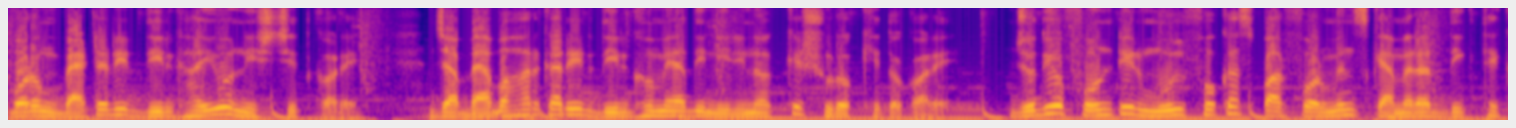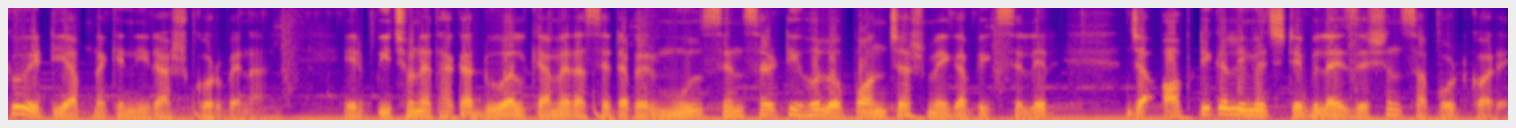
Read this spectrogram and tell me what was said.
বরং ব্যাটারির দীর্ঘায়ুও নিশ্চিত করে। যা ব্যবহারকারীর দীর্ঘমেয়াদী নিরিনককে সুরক্ষিত করে। যদিও ফোনটির মূল ফোকাস পারফরমেন্স ক্যামেরার দিক থেকেও এটি আপনাকে নিরাশ করবে না। এর পিছনে থাকা ডুয়াল ক্যামেরা সেটআপের মূল সেন্সারটি হল পঞ্চাশ মেগাপিক্সেলের, যা অপটিক্যাল ইমেজ স্টেবিলাইজেশন সাপোর্ট করে।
